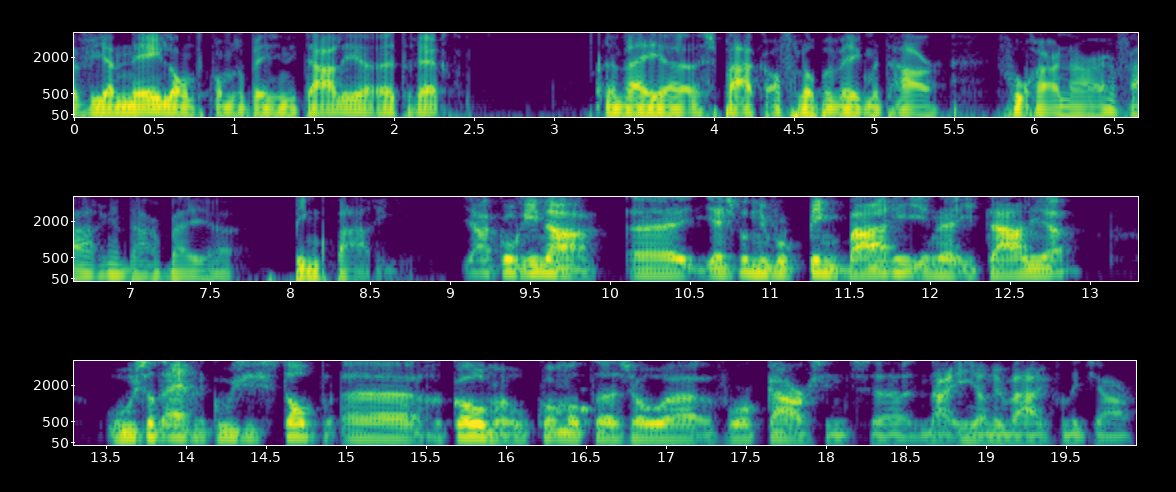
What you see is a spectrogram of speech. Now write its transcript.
via Nederland kwam ze opeens in Italië terecht. En wij spraken afgelopen week met haar. Vroegen haar naar ervaringen daar bij Pink Bari. Ja, Corina, eh, jij speelt nu voor Pink Bari in eh, Italië. Hoe is dat eigenlijk, hoe is die stap eh, gekomen? Hoe kwam dat zo voor elkaar sinds nou, in januari van dit jaar?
